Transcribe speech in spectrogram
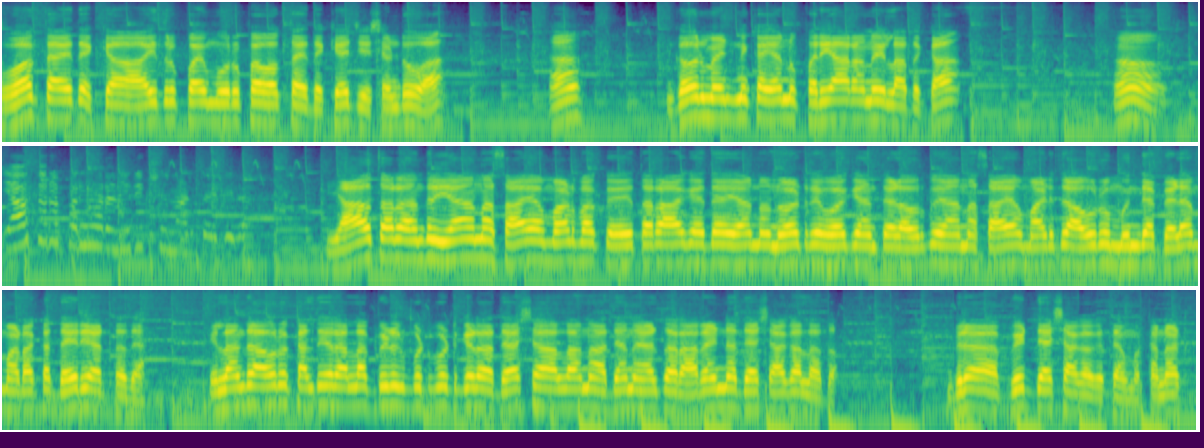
ಹೋಗ್ತಾ ಇದೆ ಕ ಐದು ರೂಪಾಯಿ ಮೂರು ರೂಪಾಯಿ ಹೋಗ್ತಾ ಇದೆ ಕೆ ಜಿ ಚೆಂಡು ಹೂವು ಹಾಂ? ಗೌರ್ಮೆಂಟ್ನಿಕ ಏನು ಪರಿಹಾರನೂ ಇಲ್ಲ ಅದಕ್ಕೆ. ಹಾಂ. ಯಾವ ಥರ ಪರಿಹಾರ ಯಾವ ಥರ ಅಂದರೆ ಏನೋ ಸಹಾಯ ಮಾಡ್ಬೇಕು ಈ ಥರ ಆಗಿದೆ ಏನೋ ನೋಡ್ರಿ ಹೋಗಿ ಅಂತೇಳಿ ಅವ್ರಿಗೂ ಏನೋ ಸಹಾಯ ಮಾಡಿದರೆ ಅವರು ಮುಂದೆ ಬೆಳೆ ಮಾಡೋಕೆ ಧೈರ್ಯ ಇರ್ತದೆ. ಇಲ್ಲಾಂದರೆ ಅವರು ಕಲ್ತಿರೋಲ್ಲ ಬಿಡ್ ಬಿಟ್ಬಿಟ್ಟು ಗಿಡ ದೇಶ ಅಲ್ಲನೋ ಅದೇನೋ ಹೇಳ್ತಾರೆ ಅರಣ್ಯ ದೇಶ ಆಗಲ್ಲ ಅದು. ಬಿಡ ಬಿಡ್ ದೇಶ ಆಗೋಗುತ್ತೆ ಅಮ್ಮ ಕರ್ನಾಟಕ.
